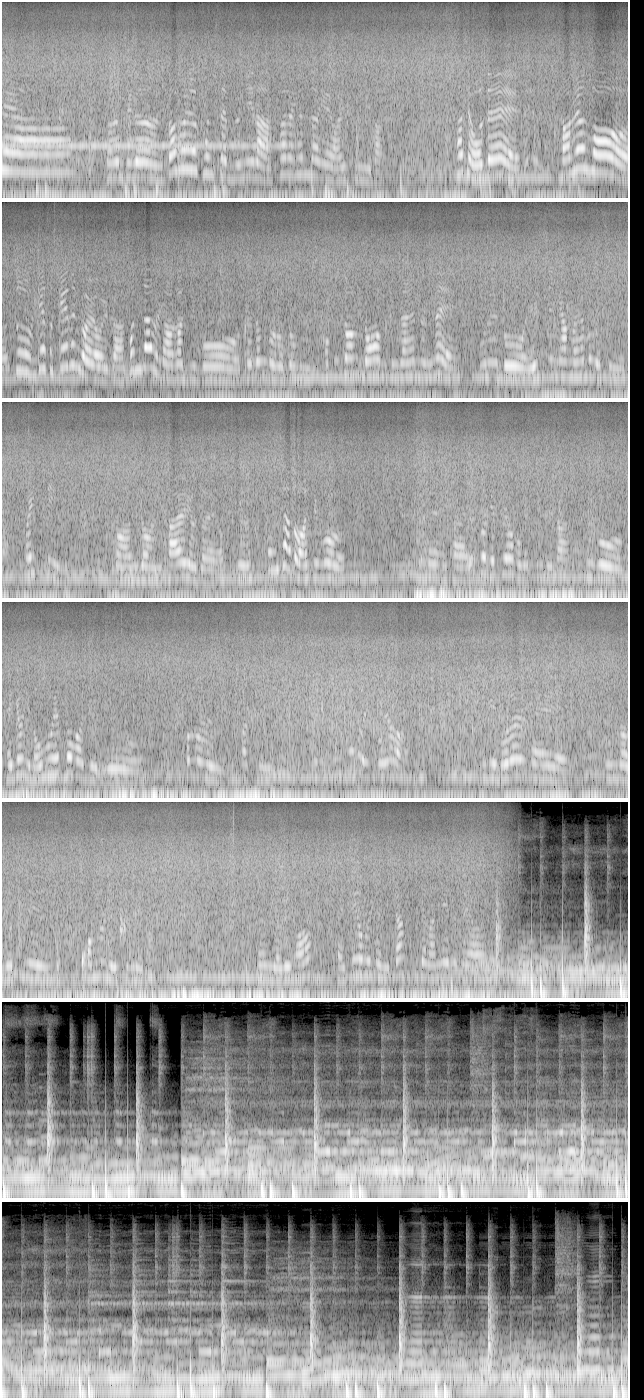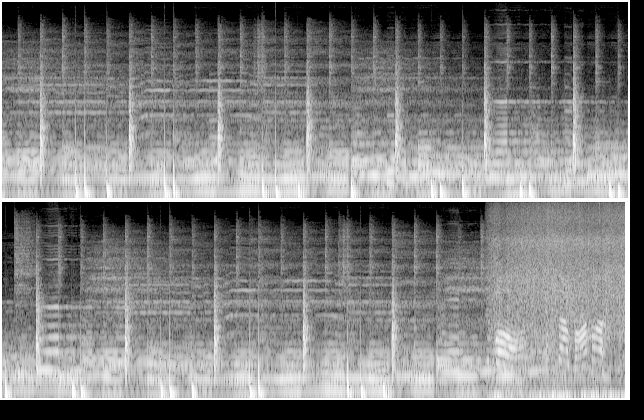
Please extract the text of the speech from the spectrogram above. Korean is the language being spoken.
안녕하세요. 저는 지금 W 컨셉 눈이나 촬영 현장에 와 있습니다. 사실 어제 자면서 좀 계속 깨는 거예요. 그러니까 선잠을 자가지고 그 정도로 좀 걱정도 하고 긴장했는데 오늘도 열심히 한번 해보겠습니다. 화이팅! 저 완전 가을 여자예요. 지금 홍차도 마시고 오늘 잘 예쁘게 찍어보겠습니다. 그리고 배경이 너무 예뻐가지고 선물 딱 여기 공주도 있고요. 여기 노란색 뭔가 멋진 건물도 있습니다. 아무튼 여기서 잘 찍어볼 테니까 기대 많이 해주세요.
